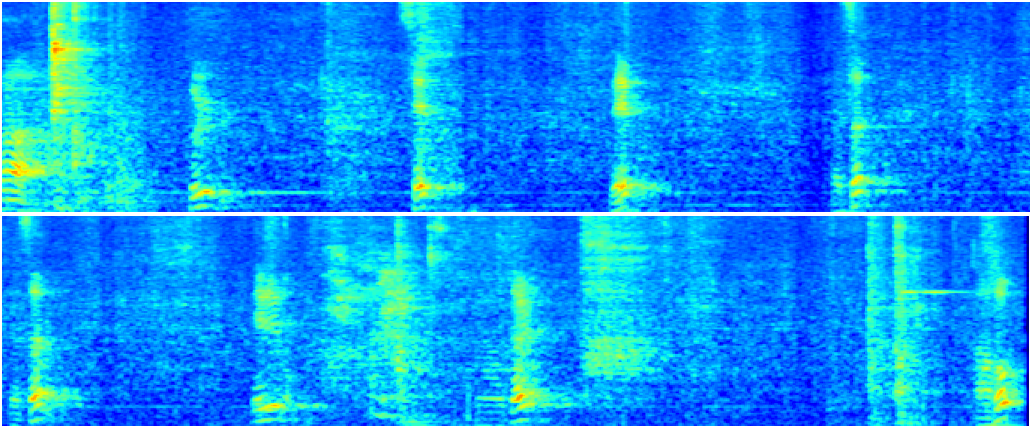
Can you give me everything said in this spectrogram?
하나, 둘, 셋, 넷, 다섯, 여섯, 일곱, 여덟, 아홉,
